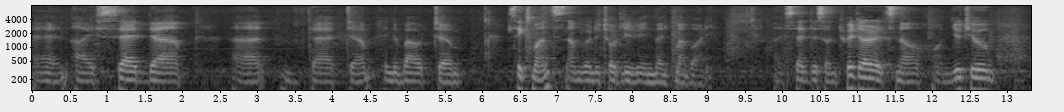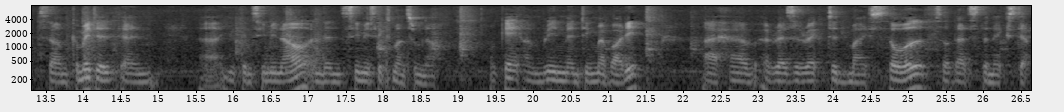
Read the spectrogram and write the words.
and I said that um, in about um, six months I'm going to totally reinvent my body. I said this on Twitter, it's now on YouTube, so I'm committed and uh, you can see me now and then see me six months from now. Okay, I'm reinventing my body. I have resurrected my soul, so that's the next step.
